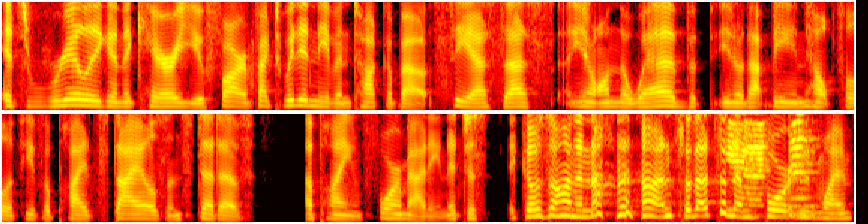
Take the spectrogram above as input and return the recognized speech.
it's really going to carry you far. In fact, we didn't even talk about CSS, you know, on the web, you know, that being helpful if you've applied styles instead of applying formatting. It just it goes on and on and on. So that's an yeah, important that's, one.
